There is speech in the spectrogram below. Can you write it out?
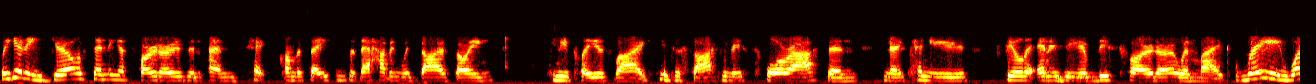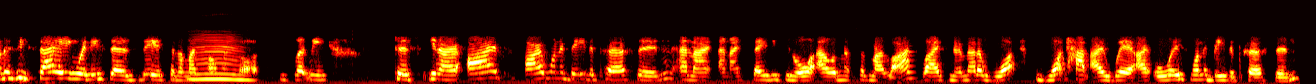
we're getting girls sending us photos and, and text conversations that they're having with guys going, can you please like decipher this for us? And, you know, can you feel the energy of this photo? And like, Ree, what is he saying when he says this? And I'm like, oh my mm. God, just let me just you know i i want to be the person and i and i say this in all elements of my life like no matter what what hat i wear i always want to be the person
